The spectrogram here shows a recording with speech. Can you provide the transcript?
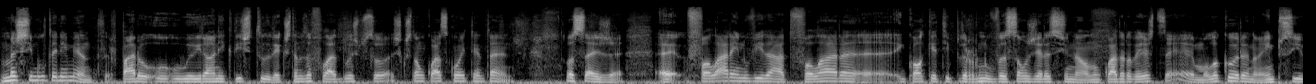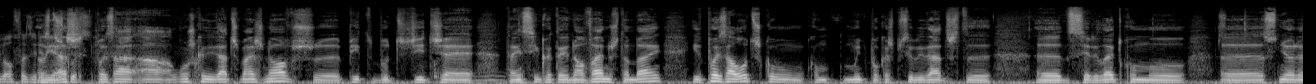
Mas, simultaneamente, repara, o, o irónico disto tudo é que estamos a falar de duas pessoas que estão quase com 80 anos. Ou seja, uh, falar em novidade, falar uh, em qualquer tipo de renovação geracional num quadro destes é uma loucura, não é? É impossível fazer Aliás, esse discurso. depois há, há alguns candidatos mais novos, uh, Pete Buttigieg é, tem 59 anos também, e depois há outros com, com muito poucas possibilidades de, de ser eleito, como a senhora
